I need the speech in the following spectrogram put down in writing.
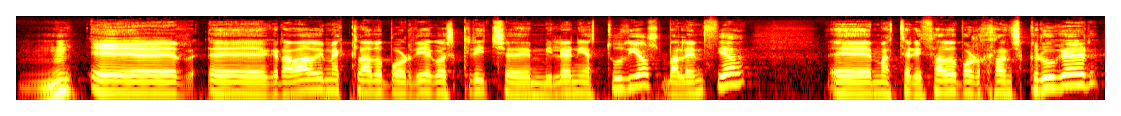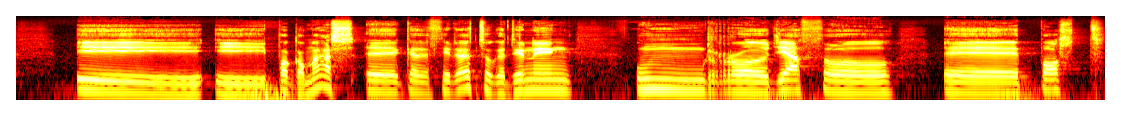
Mm. Eh, eh, grabado y mezclado por Diego Scritch en Millennia Studios, Valencia. eh, masterizado por Hans Kruger. Y, y poco más que decir de esto, que tienen un rollazo post.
